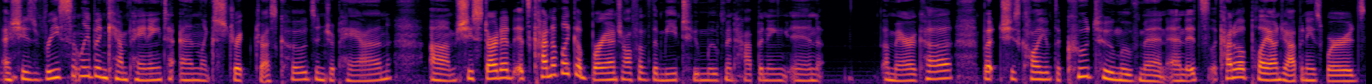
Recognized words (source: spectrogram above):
and she's recently been campaigning to end like strict dress codes in Japan. Um, she started. It's kind of like a branch off of the Me Too movement happening in America, but she's calling it the KuToo movement, and it's kind of a play on Japanese words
